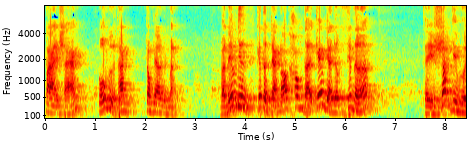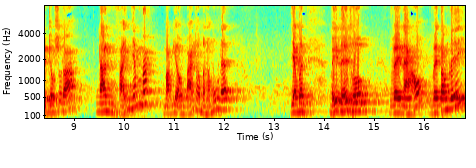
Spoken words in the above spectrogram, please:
tài sản của người thân trong gia đình mình. Và nếu như cái tình trạng đó không thể kéo dài được thêm nữa, thì rất nhiều người trong số đó đành phải nhắm mắt, mặc dù bản thân mình không muốn đến. Và mình bị lệ thuộc về não, về tâm lý,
